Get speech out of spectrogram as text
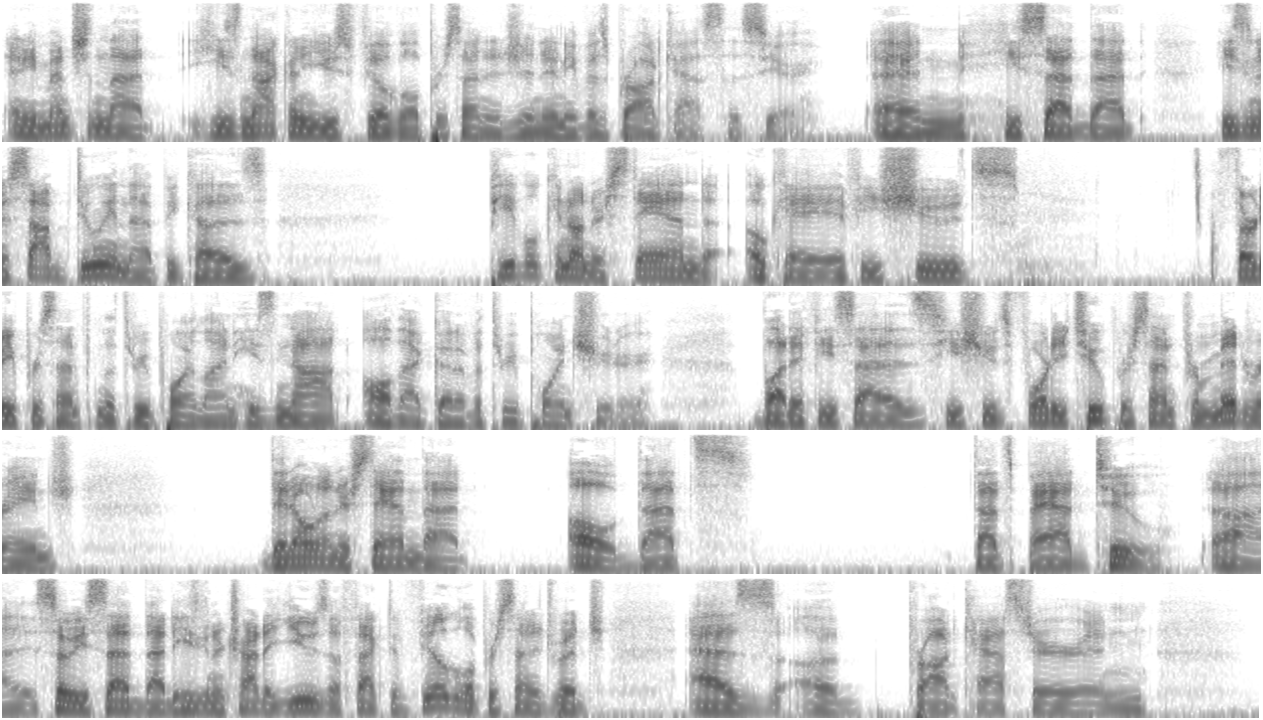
and he mentioned that he's not going to use field goal percentage in any of his broadcasts this year. And he said that he's going to stop doing that because people can understand okay, if he shoots 30% from the three point line, he's not all that good of a three point shooter. But if he says he shoots 42% from mid range, they don't understand that, oh, that's that's bad too. Uh, so he said that he's going to try to use effective field goal percentage, which, as a broadcaster and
